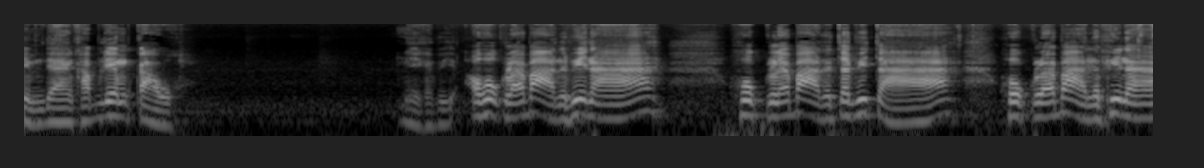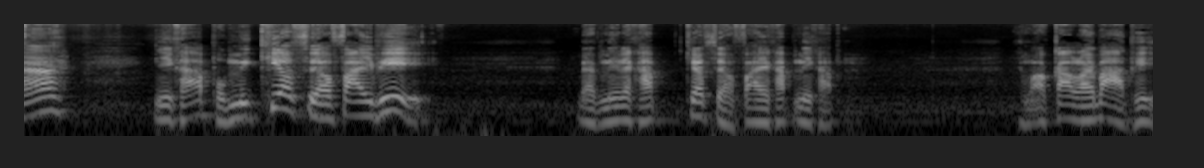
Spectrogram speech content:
นิมแดงครับเลี่ยมเก่านี่ครับพี่เอาหกร้อยบาทนะพี่นะหกร้อยบาทนะจ๊ะพี่จ๋าหกร้อยบาทนะพี่นะ นี่ครับ ผมมีเขี้ยวเสือไฟพี่ แบบนี้เลยครับเขี้ยวเสือไฟครับนี่ครับผมเอาเก้าร้อยบาทพี่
